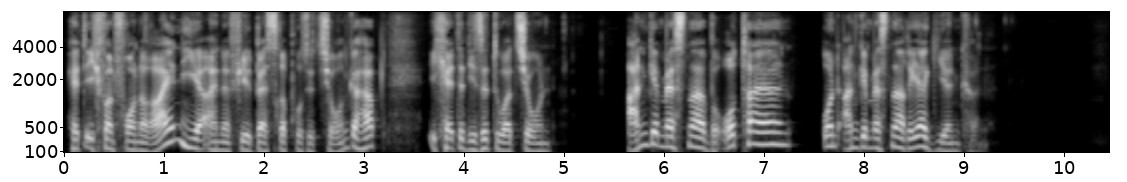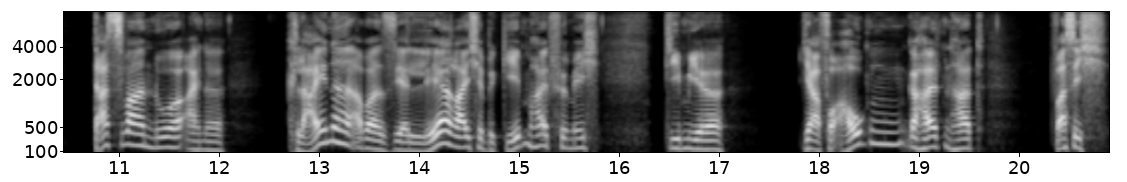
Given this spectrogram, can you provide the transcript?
Hätte ich von vornherein hier eine viel bessere Position gehabt, ich hätte die Situation angemessener beurteilen und angemessener reagieren können. Das war nur eine kleine, aber sehr lehrreiche Begebenheit für mich, die mir ja vor Augen gehalten hat, was ich,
